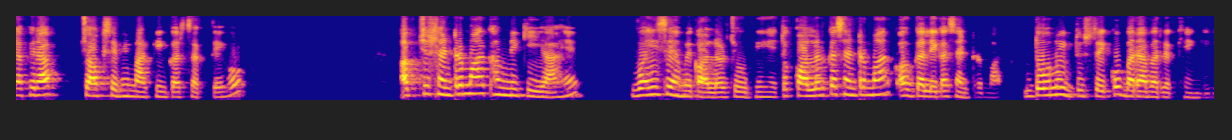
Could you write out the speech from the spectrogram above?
या फिर आप चौक से भी मार्किंग कर सकते हो। अब जो सेंटर मार्क हमने किया है वहीं से हमें कॉलर जोड़नी है। तो कॉलर का सेंटर मार्क और गले का सेंटर मार्क दोनों एक दूसरे को बराबर रखेंगे।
